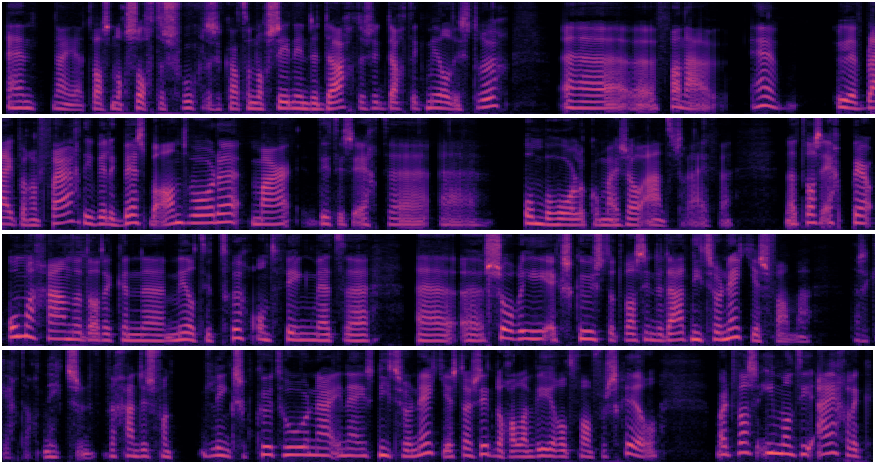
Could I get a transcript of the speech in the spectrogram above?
En nou ja, het was nog ochtends vroeg, dus ik had er nog zin in de dag. Dus ik dacht, ik mail eens terug. Uh, van nou, hè, u heeft blijkbaar een vraag, die wil ik best beantwoorden. Maar dit is echt uh, uh, onbehoorlijk om mij zo aan te schrijven. Het was echt per omgaande dat ik een mailtje terug ontving met... sorry, excuus, dat was inderdaad niet zo netjes van me. Dat ik echt dacht, niet we gaan dus van linkse kuthoer naar ineens niet zo netjes. Daar zit nogal een wereld van verschil. Maar het was iemand die eigenlijk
